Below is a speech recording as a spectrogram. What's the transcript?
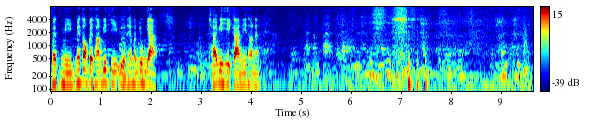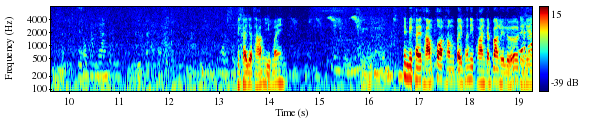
ไม่มีไม่ต้องไปทำวิธีอื่นให้มันยุ่งยาก ช้วิธีการนี้เท่านั้น มีใครจะถามอีกไหม ไม่มีใครถามพ่อทำไปพระนิพพานกันบ้างเลยเหรอเดี๋ยวนี้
